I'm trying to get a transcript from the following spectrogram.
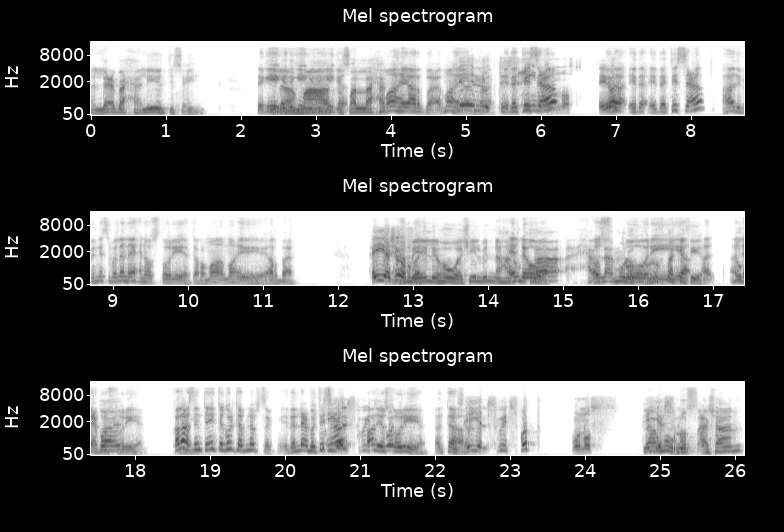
اللعبة حاليا 90 دقيقة دقيقة ما دقيقة. تصلحت. ما هي أربعة ما هي أربعة. إذا 90 تسعة ونص؟ أيوه. إذا إذا إذا تسعة هذه بالنسبة لنا إحنا أسطورية ترى ما ما هي أربعة. هي شوف اللي هو شيل منها اللي نقطة هو. لا مو نقطة نقطة كثير. اللعبة نقطة- أسطورية. خلاص. أنت أنت قلتها بنفسك. إذا اللعبة تسعة هذه سبوت. أسطورية. انتهى. هي السويت سبوت ونص. لا هي مو السويت نص. عشان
